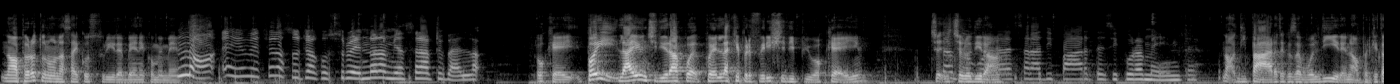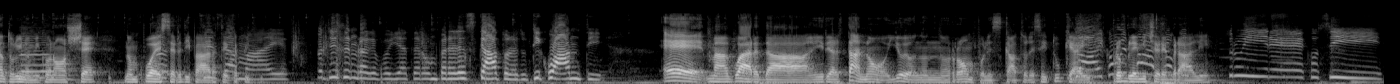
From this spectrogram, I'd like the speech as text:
No, però tu non la sai costruire bene come me. No, e io invece la sto già costruendo, la mia sarà più bella. Ok, poi Lion ci dirà que- quella che preferisci di più, ok? Ce, ce lo dirà. sarà di parte sicuramente. No, di parte cosa vuol dire? No, perché tanto lui non mi conosce, non può essere di parte, capito? mai. Oggi sembra che vogliate rompere le scatole tutti quanti. Eh, ma guarda, in realtà no, io non, non rompo le scatole, sei tu che Dai, hai problemi cerebrali. Costruire così.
